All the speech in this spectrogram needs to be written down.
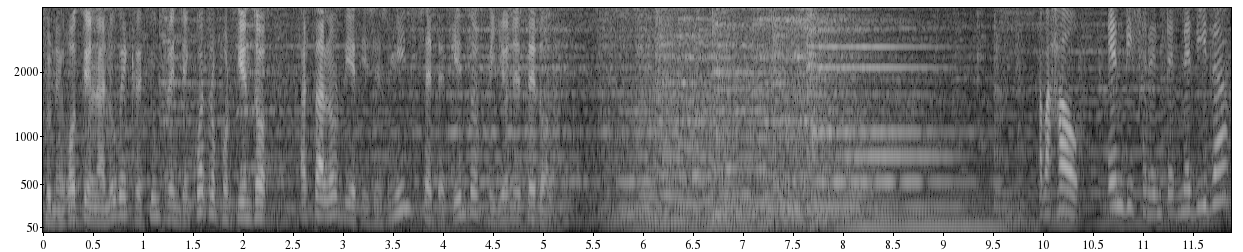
Su negocio en la nube creció un 34% hasta los 16.700 millones de dólares. trabajado en diferentes medidas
